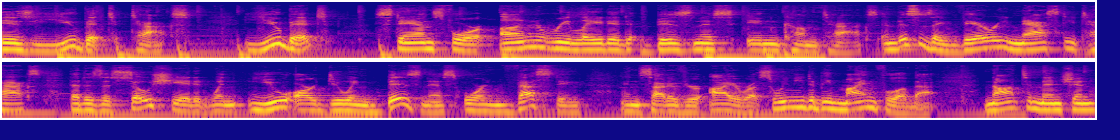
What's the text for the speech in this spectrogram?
is UBIT tax. UBIT stands for unrelated business income tax. And this is a very nasty tax that is associated when you are doing business or investing inside of your IRA. So we need to be mindful of that. Not to mention,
